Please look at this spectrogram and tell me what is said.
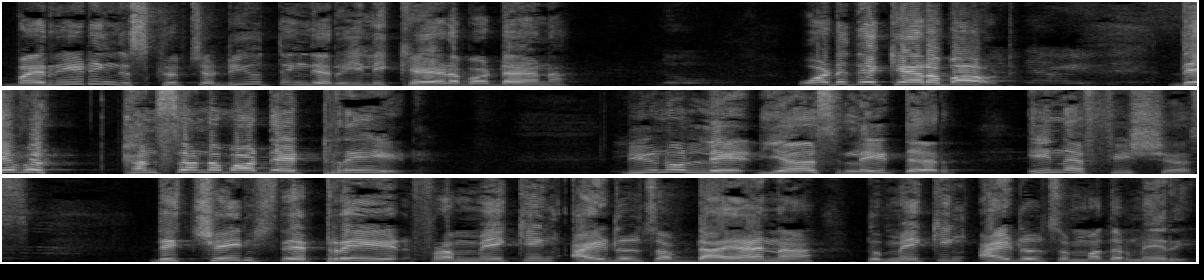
By reading the scripture, do you think they really cared about Diana? No. What did they care about? They were concerned about their trade. Do you know, late, years later, in Ephesus, they changed their trade from making idols of Diana to making idols of Mother Mary.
